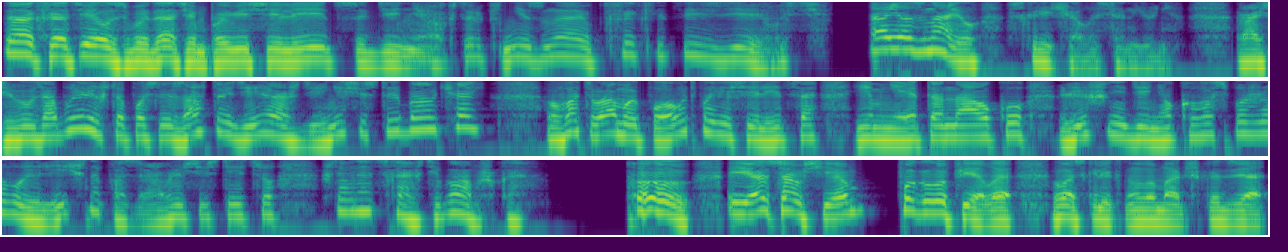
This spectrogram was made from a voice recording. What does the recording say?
Так хотелось бы дать им повеселиться денек, только не знаю, как это сделать. — А я знаю, — вскричала Сен Юнь. — Разве вы забыли, что послезавтра день рождения сестры Баучай? Вот вам и повод повеселиться, и мне это науку. Лишний денек у вас поживу и лично поздравлю сестрицу. Что вы на это скажете, бабушка? — я совсем поглупела, — воскликнула матушка Дзя.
